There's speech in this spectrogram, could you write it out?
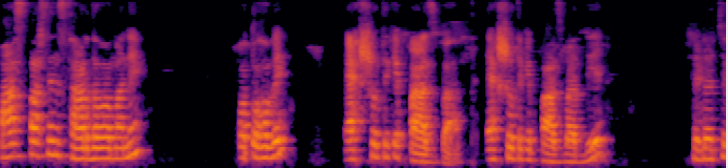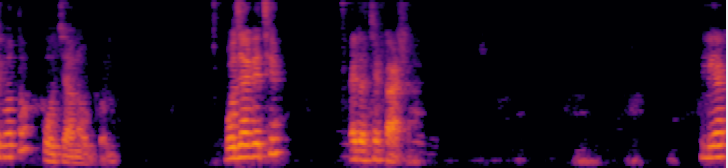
পাঁচ পার্সেন্ট ছাড় দেওয়া মানে কত হবে? একশো থেকে পাঁচ বাদ। একশো থেকে পাঁচ বাদ দিয়ে সেটা হচ্ছে কত? পঁচানব্বই। বোঝা গেছে? এটা হচ্ছে টাকা। ক্লিয়ার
